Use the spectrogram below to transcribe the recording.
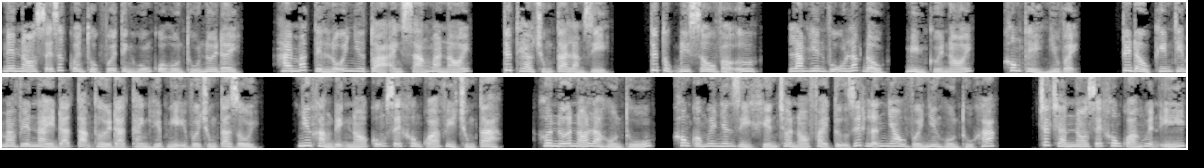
nên nó sẽ rất quen thuộc với tình huống của hồn thú nơi đây. Hai mắt Tiền Lỗi như tỏa ánh sáng mà nói, tiếp theo chúng ta làm gì? Tiếp tục đi sâu vào ư? Lam Hiên Vũ lắc đầu, mỉm cười nói, không thể như vậy. Tuy đầu Kim Ti Ma Viên này đã tạm thời đạt thành hiệp nghị với chúng ta rồi, nhưng khẳng định nó cũng sẽ không quá vì chúng ta. Hơn nữa nó là hồn thú, không có nguyên nhân gì khiến cho nó phải tự giết lẫn nhau với những hồn thú khác. Chắc chắn nó sẽ không quá nguyện ý,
